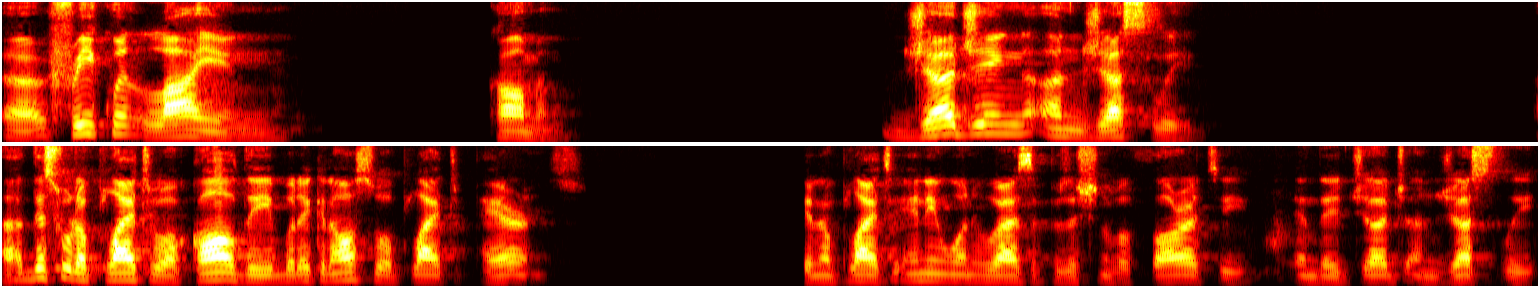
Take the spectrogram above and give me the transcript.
Uh, frequent lying, common. Judging unjustly. Uh, this would apply to a qadi, but it can also apply to parents. Can apply to anyone who has a position of authority and they judge unjustly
